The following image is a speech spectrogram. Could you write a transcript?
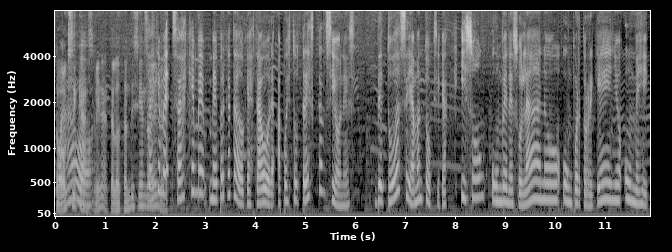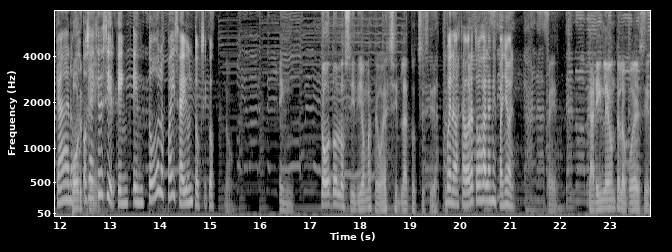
Tóxicas, Wow. mira, te lo están diciendo ¿Sabes ellos. me, ¿sabes qué me, me he percatado? Que hasta ahora ha puesto tres canciones, de todas se llaman tóxicas, y son un venezolano, un puertorriqueño, un mexicano. ¿Por O sea, es que decir que en, en todos los países hay un tóxico. No. En todos los idiomas te voy a decir la toxicidad. Bueno, hasta ahora todos hablan español. Eh, Karim León te lo puede decir.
